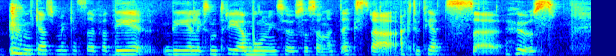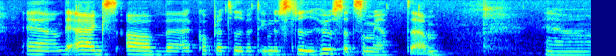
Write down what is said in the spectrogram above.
kanske man kan säga för att det är, det är liksom tre boningshus och sen ett extra aktivitetshus. Eh, Det ägs av eh, kooperativet Industrihuset som är ett, eh, Eh,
